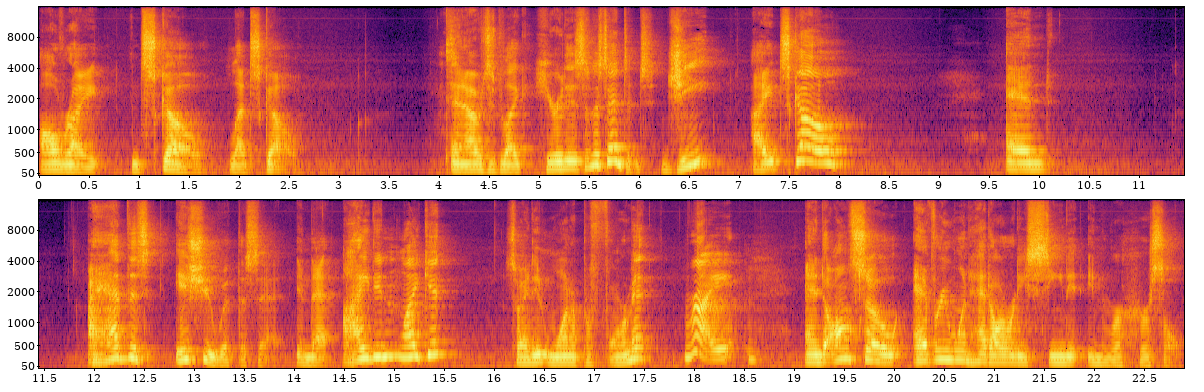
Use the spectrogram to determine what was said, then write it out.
All right. And Sco. Let's go. And I would just be like, here it is in a sentence. Jeet. I ate Sco. And I had this issue with the set in that I didn't like it, so I didn't want to perform it. Right. And also, everyone had already seen it in rehearsal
